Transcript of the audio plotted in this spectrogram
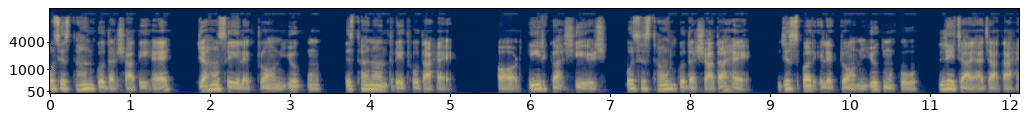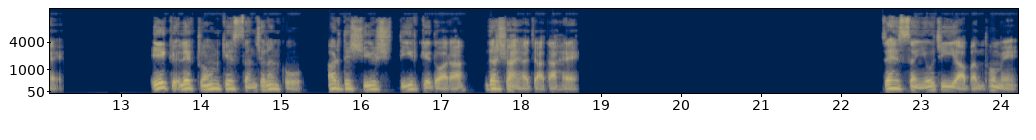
उस स्थान को दर्शाती है जहाँ से इलेक्ट्रॉन युग्म स्थानांतरित होता है और तीर का शीर्ष उस स्थान को दर्शाता है जिस पर इलेक्ट्रॉन युग्म को ले जाया जाता है। एक इलेक्ट्रॉन के संचलन को अर्धशीर्ष तीर के द्वारा दर्शाया जाता है। सह संयोजी आबंधों में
